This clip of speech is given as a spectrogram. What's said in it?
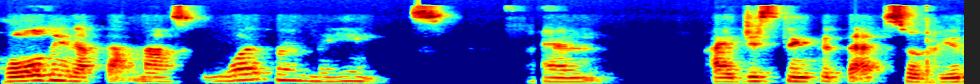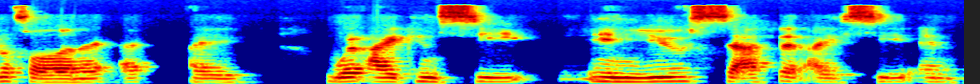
holding up that mask, what remains? And I just think that that's so beautiful. And I, I, I what I can see in you, Seth, that I see in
